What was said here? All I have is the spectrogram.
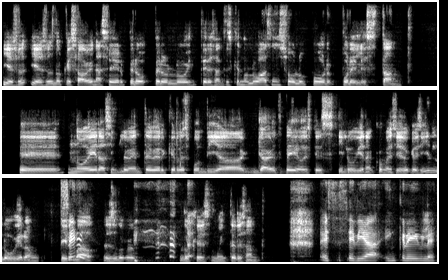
Y eso, y eso es lo que saben hacer, pero, pero lo interesante es que no lo hacen solo por, por el stunt. Eh, no era simplemente ver que respondía Gareth Bale, es que si lo hubieran convencido que sí, lo hubieran firmado. Eso es lo que, lo que es muy interesante. Eso sería increíble.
